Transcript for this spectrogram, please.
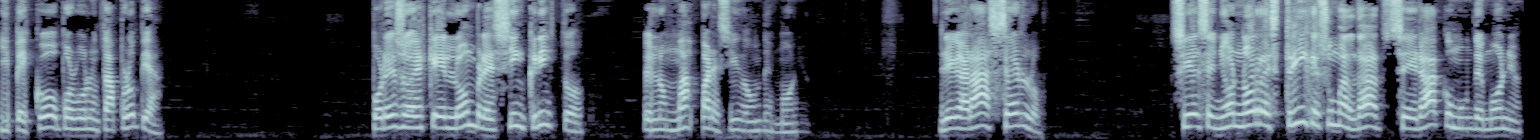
y pecó por voluntad propia. Por eso es que el hombre sin Cristo es lo más parecido a un demonio. Llegará a serlo. Si el Señor no restringe su maldad, será como un demonio.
